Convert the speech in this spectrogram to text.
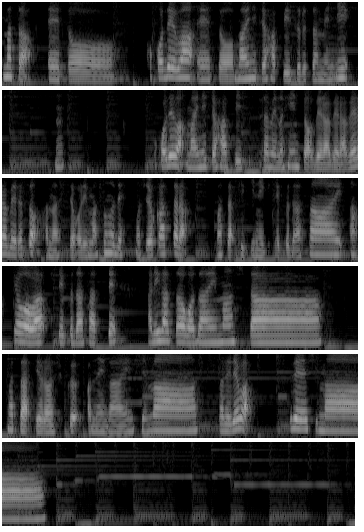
また、えっ、ー、と、ここでは、えっ、ー、と、毎日をハッピーするために、ん？ここでは毎日をハッピーするためのヒントをベラベラベラベラと話しておりますので、もしよかったらまた聞きに来てください。あ、今日は来てくださってありがとうございました。またよろしくお願いします。それでは。失礼します。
